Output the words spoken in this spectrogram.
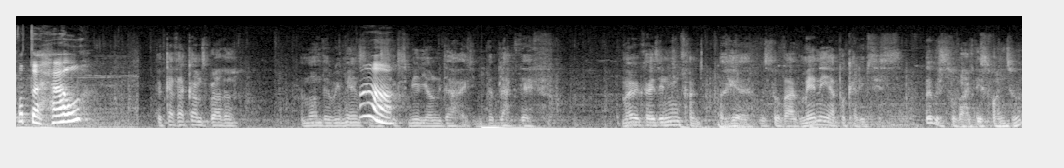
what the hell? The catacombs, brother. Among the remains Ah. of the six million who died in the Black Death. America is an infant. But here, we survived many apocalypses. We will survive this one too.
